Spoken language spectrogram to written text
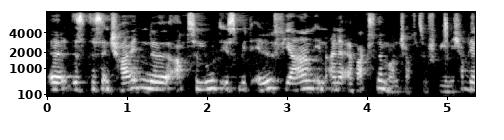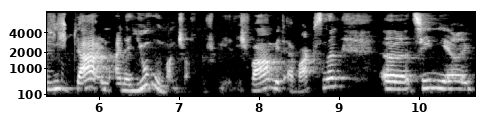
äh, das, das Entscheidende absolut ist, mit elf Jahren in einer Erwachsenenmannschaft zu spielen. Ich habe ja nicht da in einer Jugendmannschaft gespielt. Ich war mit Erwachsenen, äh, zehnjährig,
